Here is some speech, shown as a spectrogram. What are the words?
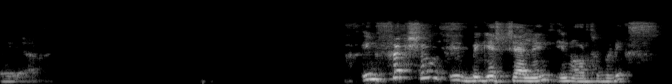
Yeah. Infection is biggest challenge in orthopedics.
